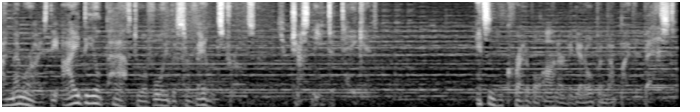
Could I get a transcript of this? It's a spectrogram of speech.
I memorized the ideal path to avoid the surveillance drones. You just need to take it. It's an incredible honor to get opened up by the best,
